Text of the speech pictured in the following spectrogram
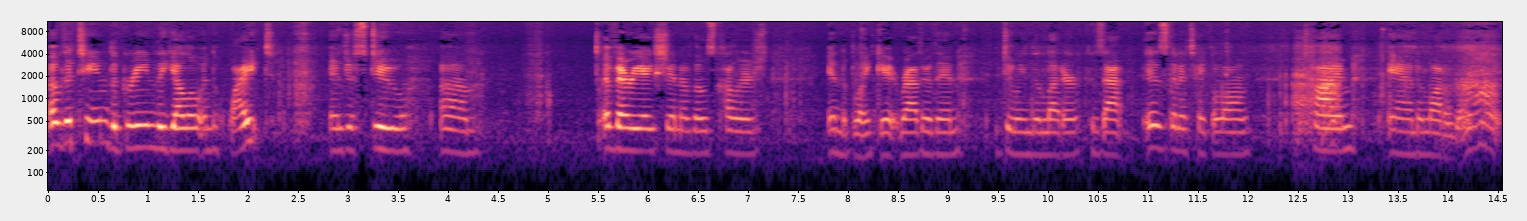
of the team. The green, the yellow, and the white. And just do um, a variation of those colors in the blanket rather than doing the letter. Because that is going to take a long time and a lot of work.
